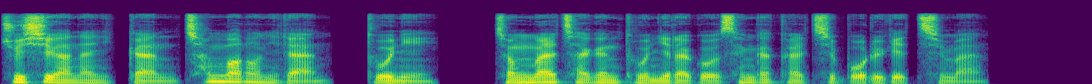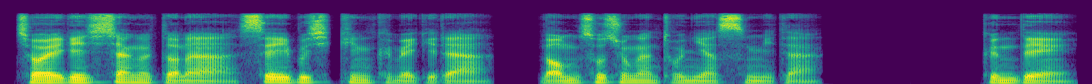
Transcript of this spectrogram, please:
주식 안 하니까 천만원이란 돈이 정말 작은 돈이라고 생각할지 모르겠지만 저에겐 시장을 떠나 세이브시킨 금액이라 너무 소중한 돈이었습니다. 근데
